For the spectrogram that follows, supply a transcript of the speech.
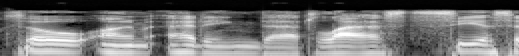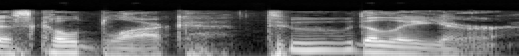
So I'm adding that last CSS code block to the layer.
